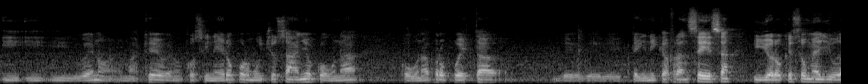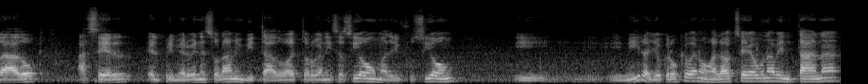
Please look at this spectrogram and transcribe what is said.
y- y, bueno, además que bueno, cocinero por muchos años con una, con una propuesta de, de- de técnica francesa y yo creo que eso me ha ayudado a ser el primer venezolano invitado a esta organización, Madrid Fusión, y, y- mira, yo creo que bueno, ojalá sea una ventana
